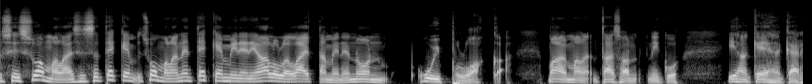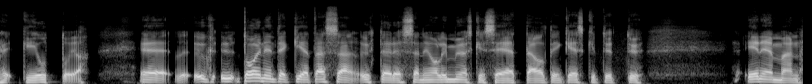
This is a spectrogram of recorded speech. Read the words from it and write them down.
siis suomalaisessa teke, suomalainen tekeminen ja alulle laittaminen on huippuluokkaa. Maailman tason niin kuin, ihan keihänkärki juttuja. E, toinen tekijä tässä yhteydessä niin oli myöskin se, että oltiin keskitytty enemmän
